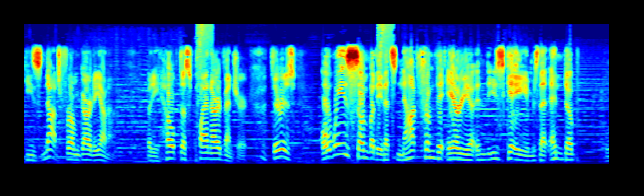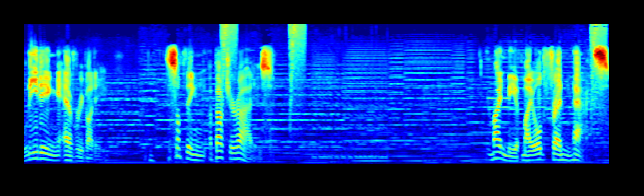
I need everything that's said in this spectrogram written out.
He's not from Guardiana, but he helped us plan our adventure. There is always somebody that's not from the area in these games that end up leading everybody. Something about your eyes. Remind me of my old friend Max.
